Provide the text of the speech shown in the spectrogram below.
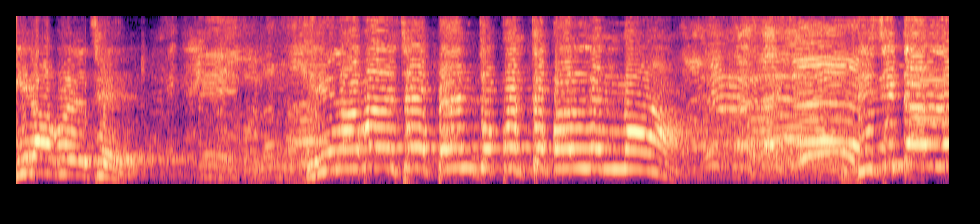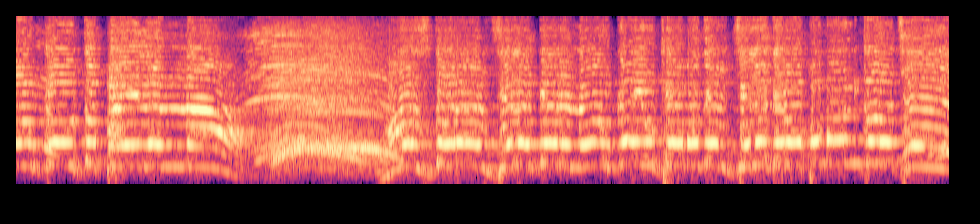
কি লাভ হয়েছে? কি লাভ হয়েছে? প্যান্ট তো পড়তে পারলেন না। ডিজিটাল নৌকাও তো পাইলেন না। মাছ ধরার জেলেদের নৌকায় উঠে আমাদের জেলেদের অপমান করেছেন।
